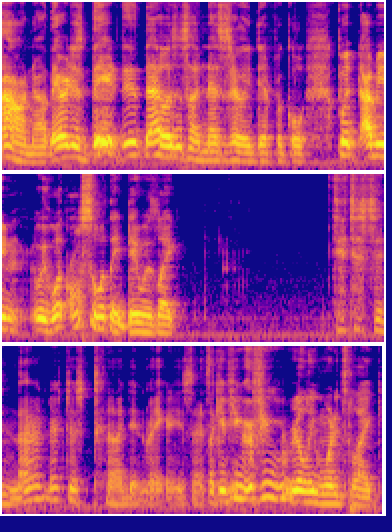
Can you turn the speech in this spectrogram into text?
I don't know. They were just they that was just unnecessarily difficult. But I mean, what also what they did was like it just didn't that just kind of didn't make any sense. Like if you if you really wanted to like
